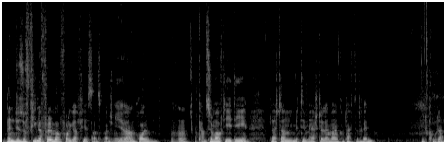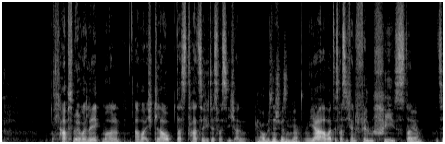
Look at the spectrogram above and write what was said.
wenn du so viele Filme fotografierst als Beispiel, Ja. ja. Rollen, Mhm. kamst du mal auf die Idee, vielleicht dann mit dem Hersteller mal in Kontakt zu treten? Mit Kodak? Ich habe es mir überlegt mal, aber ich glaube, dass tatsächlich das, was ich an Glaube ist nicht wissen, ne? Ja, aber das, was ich an Film schieß, dann Ja. also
